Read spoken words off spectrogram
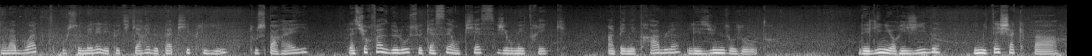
Dans la boîte où se mêlaient les petits carrés de papier pliés, tous pareils, la surface de l'eau se cassait en pièces géométriques, impénétrables les unes aux autres. Des lignes rigides limitaient chaque part,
